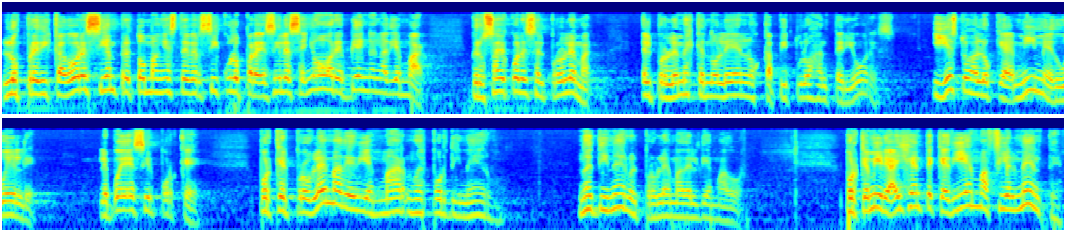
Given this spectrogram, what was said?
Los predicadores siempre toman este versículo para decirles, señores, vengan a diezmar. Pero ¿sabe cuál es el problema? El problema es que no leen los capítulos anteriores. Y esto es a lo que a mí me duele. Le voy a decir por qué. Porque el problema de diezmar no es por dinero. No es dinero el problema del diezmador. Porque mire, hay gente que diezma fielmente.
